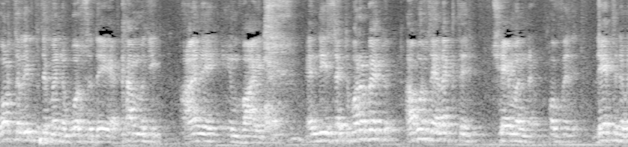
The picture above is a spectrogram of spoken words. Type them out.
Walter Lippmann was there, come I invited. And he said, what about, I was elected chairman of the Dayton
